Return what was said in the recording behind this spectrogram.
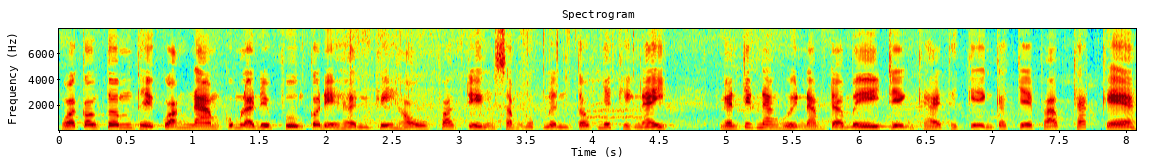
Ngoài Con Tum thì Quảng Nam cũng là địa phương có địa hình khí hậu phát triển Sâm Ngọc Linh tốt nhất hiện nay – ngành chức năng huyện Nam Trà My triển khai thực hiện các giải pháp khắc khe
